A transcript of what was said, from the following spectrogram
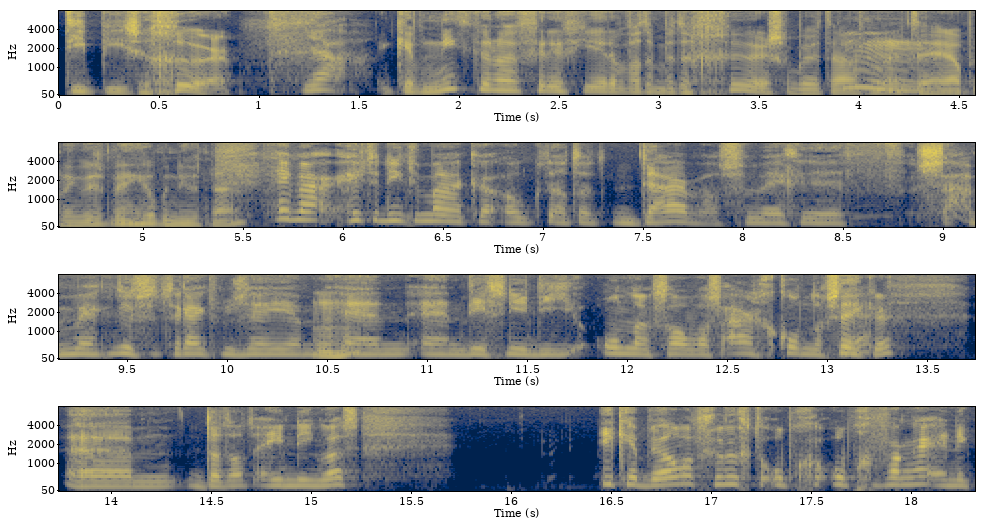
typische geur. Ja. Ik heb niet kunnen verifiëren wat er met de geur is gebeurd tijdens Hmm. de opening. Dus ik ben heel benieuwd naar. Hey, maar heeft het niet te maken ook dat het daar was vanwege de samenwerking tussen het Rijksmuseum Mhm. en, en Disney, die onlangs al was aangekondigd? hè? Ehm, dat dat één ding was. Ik heb wel wat geruchten opge- opgevangen en ik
